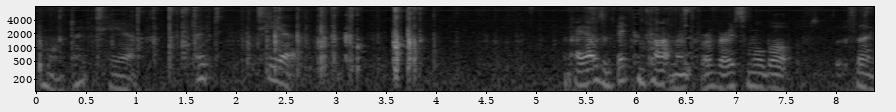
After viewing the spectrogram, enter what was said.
Come on, don't tear. Don't tear. Okay, that was a big compartment for a very small box thing.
